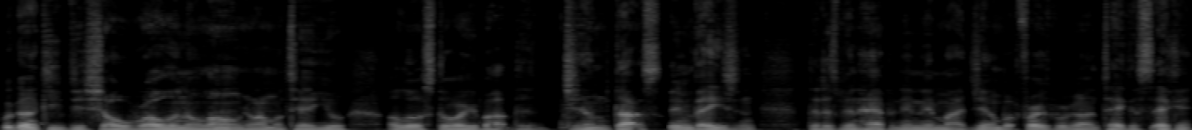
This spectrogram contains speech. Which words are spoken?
we're going to keep this show rolling along, and I'm going to tell you a little story about the gym thoughts invasion that has been happening in my gym. But first, we're going to take a second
